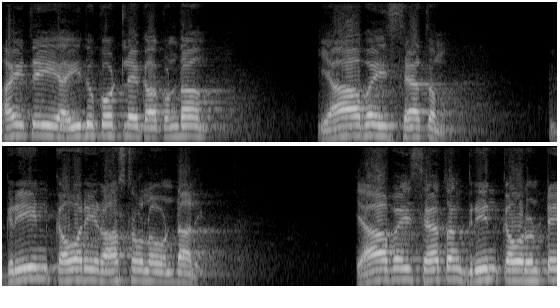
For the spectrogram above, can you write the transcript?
అయితే ఈ ఐదు కోట్లే కాకుండా యాభై శాతం గ్రీన్ కవర్ ఈ రాష్ట్రంలో ఉండాలి. యాభై శాతం గ్రీన్ కవర్ ఉంటే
